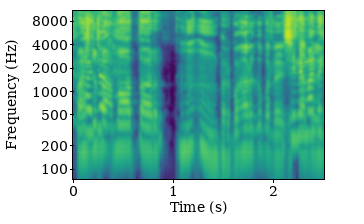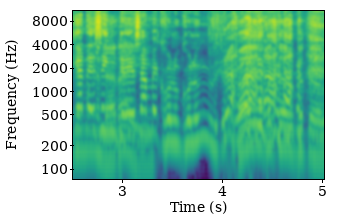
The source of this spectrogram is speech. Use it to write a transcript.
Pas numpak motor Mm-mm, berpengaruh kepada Sinematika kestabilan sing dhewe sampai gulung-gulung lho. Oh, iya, betul betul.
